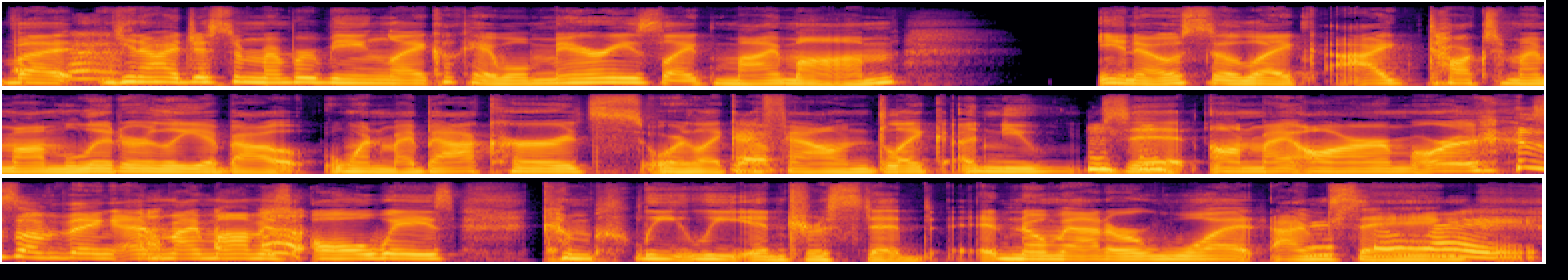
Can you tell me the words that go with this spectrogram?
But, you know, I just remember being like, okay, well, Mary's like my mom you know so like i talk to my mom literally about when my back hurts or like yep. i found like a new zit on my arm or something and my mom is always completely interested no matter what i'm You're saying so right.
